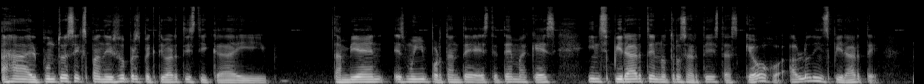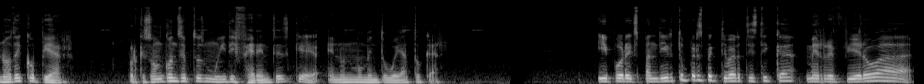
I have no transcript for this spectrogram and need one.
ajá, el punto es expandir su perspectiva artística y también es muy importante este tema que es inspirarte en otros artistas. Que ojo, hablo de inspirarte, no de copiar porque son conceptos muy diferentes que en un momento voy a tocar. Y por expandir tu perspectiva artística me refiero a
